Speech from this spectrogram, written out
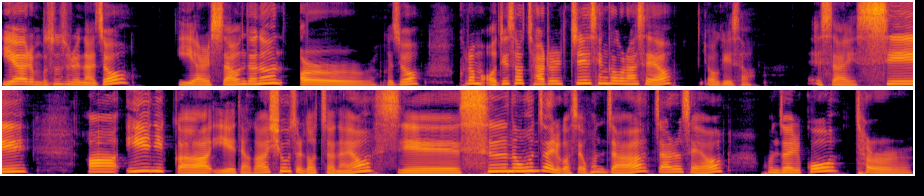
ER은 무슨 소리 나죠? ER 사운드는 er. 그죠? 그럼 어디서 자를지 생각을 하세요. 여기서. SIC. 아, E니까 E에다가 시옷을 넣었잖아요. C, 스는 혼자 읽었어요. 혼자. 자르세요. 혼자 읽고, ter.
